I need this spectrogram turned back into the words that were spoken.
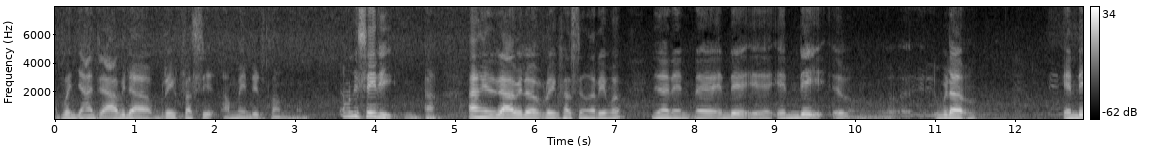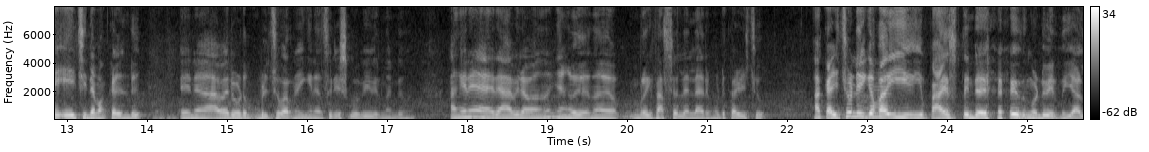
അപ്പോൾ ഞാൻ രാവിലെ ബ്രേക്ക്ഫാസ്റ്റ് അമ്മേന്റെ അടുത്ത് വന്നു നമ്മൾ ശരി. ആ അങ്ങനെ രാവിലെ ബ്രേക്ക്ഫാസ്റ്റ് എന്ന് പറയുമ്പോൾ ഞാൻ എന്റെ എന്റെ ഇവിടെ എന്റെ ഏച്ചിന്റെ മക്കളുണ്ട്. പിന്നെ അവരോട് വിളിച്ച് പറഞ്ഞു ഇങ്ങനെ സുരേഷ് ഗോപി വരുന്നുണ്ടെന്ന്. അങ്ങനെ രാവിലെ വന്ന് ഞങ്ങൾ ബ്രേക്ക്ഫാസ്റ്റ് എല്ലാം എല്ലാവരും കൂടി കഴിച്ചു. ആ കഴിച്ചുകൊണ്ടിരിക്കുമ്പോൾ ഈ പായസത്തിന്റെ ഇതും കൊണ്ട് വരുന്നു ഇയാൾ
